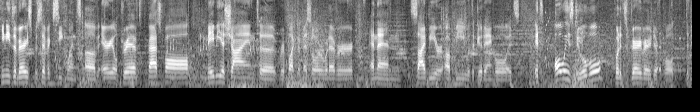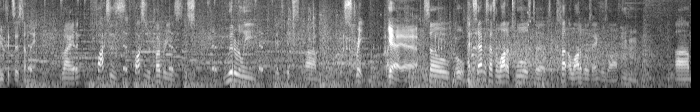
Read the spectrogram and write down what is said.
he needs a very specific sequence of aerial drift, fast fall, maybe a shine to reflect a missile or whatever, and then side B or up B with a good angle. It's it's always doable, but it's very very difficult to do consistently. Right, and Fox's Fox's recovery is, is literally it's it's um straight. right? Yeah, yeah, yeah. So Ooh. and Samus has a lot of tools to, to cut a lot of those angles off. Mhm. Um,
